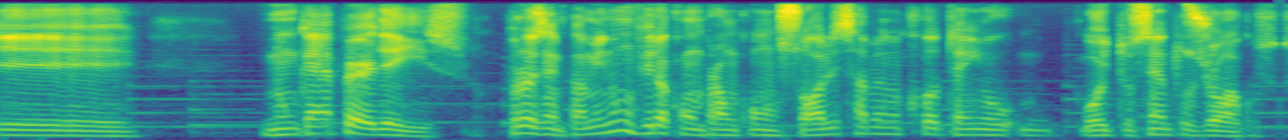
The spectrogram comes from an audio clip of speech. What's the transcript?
E não quer perder isso. Por exemplo, a mim não vira comprar um console sabendo que eu tenho 800 jogos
